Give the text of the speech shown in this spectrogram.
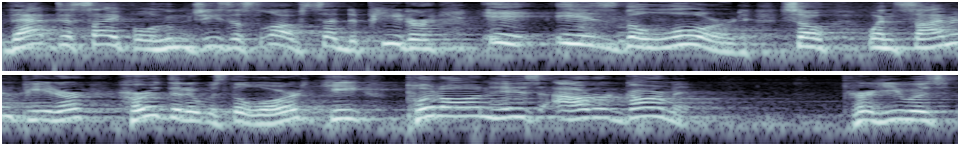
that disciple whom Jesus loved said to Peter, It is the Lord. So when Simon Peter heard that it was the Lord, he put on his outer garment, for he was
